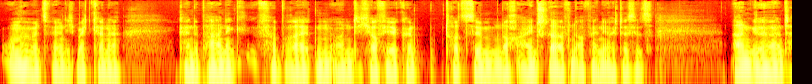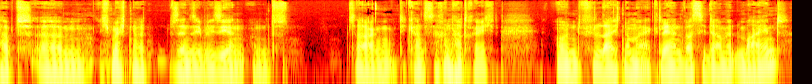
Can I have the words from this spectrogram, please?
um Himmels Willen, ich möchte keine, keine Panik verbreiten und ich hoffe, ihr könnt trotzdem noch einschlafen, auch wenn ihr euch das jetzt angehört habt. Ähm, ich möchte nur sensibilisieren und sagen, die Kanzlerin hat recht und vielleicht nochmal erklären, was sie damit meint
